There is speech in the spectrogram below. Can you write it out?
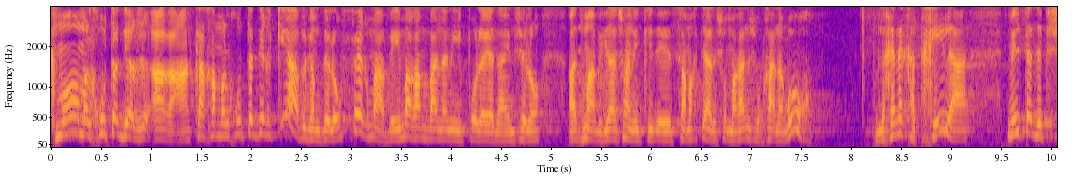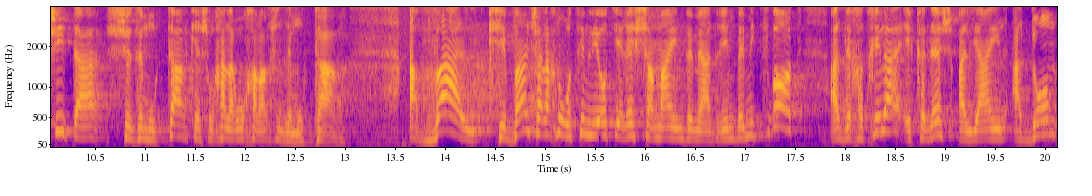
כמו מלכות הרע, ככה מלכות הדרקייה, וגם זה לא פייר, מה, ואם הרמב"ן אני אפול לידיים שלו, אז מה, בגלל שאני שמחתי על מרן שולחן ערוך? לכן לכתחילה, מילתא דפשיטא, שזה מותר, כי השולחן ערוך אמר שזה מותר. אבל כיוון שאנחנו רוצים להיות יראי שמיים ומהדרים במצוות, אז לכתחילה אקדש על יין אדום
